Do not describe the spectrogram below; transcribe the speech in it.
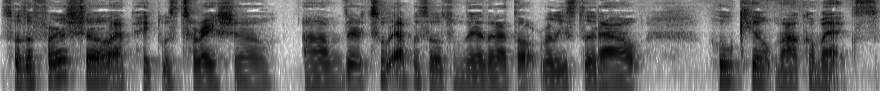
So the first show I picked was Show. Um, there are two episodes from there that I thought really stood out. Who Killed Malcolm X?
